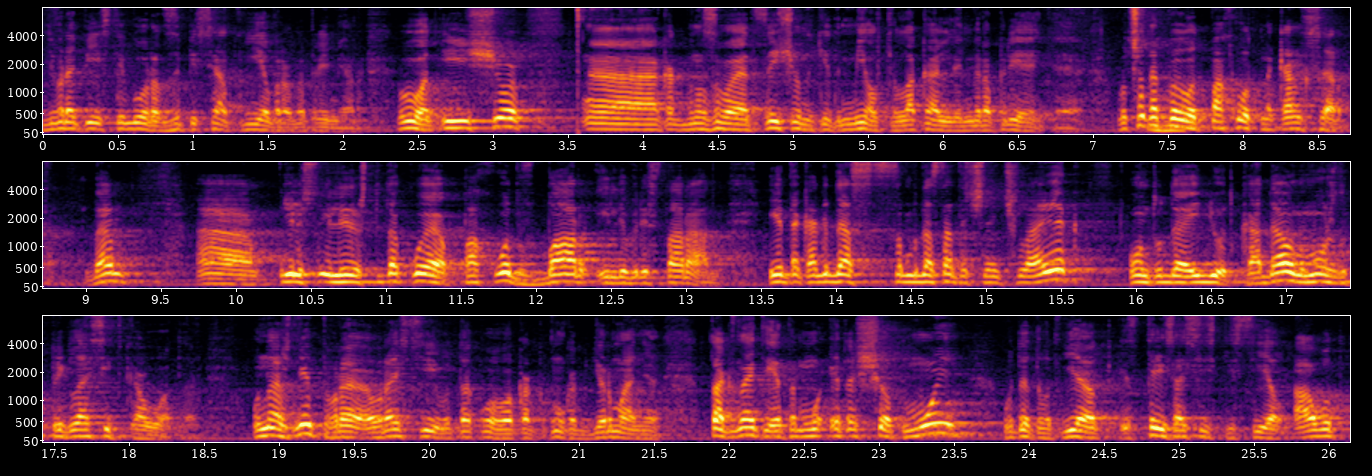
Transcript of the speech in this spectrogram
европейский город за 50 евро, например. Вот. И еще, э, как бы называется, еще на какие-то мелкие локальные мероприятия. Вот что такое вот поход на концерт, да? А, или, или что такое поход в бар или в ресторан. Это когда самодостаточный человек, он туда идет, когда он может пригласить кого-то. У нас нет в России вот такого, как, ну, как Германия. Так, знаете, это, это счет мой, вот это вот я три сосиски съел, а вот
